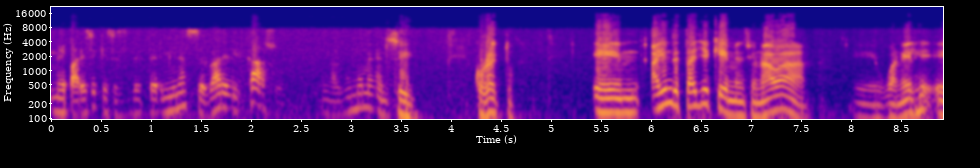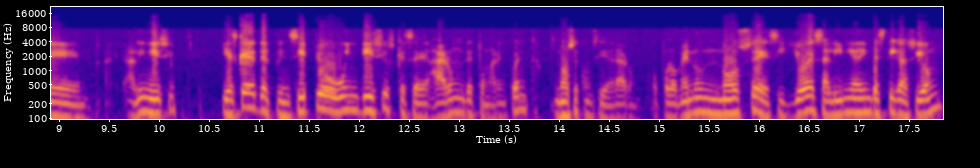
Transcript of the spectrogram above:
me parece que se determina cerrar el caso en algún momento? Sí, correcto. Em, hay un detalle que mencionaba eh, Juanel eh, al inicio, y es que desde el principio hubo indicios que se dejaron de tomar en cuenta, no se consideraron, o por lo menos no se siguió esa línea de investigación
